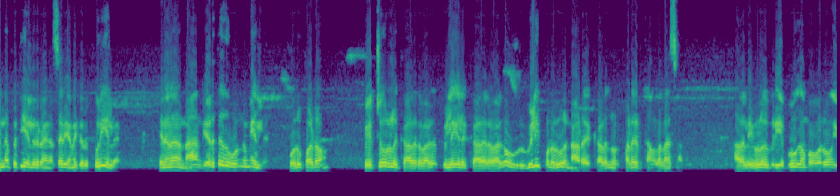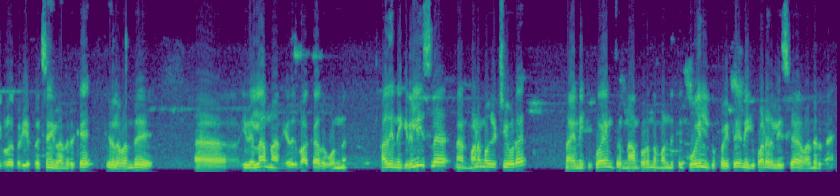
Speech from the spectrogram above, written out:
என்னை பத்தி எழுதுறாங்க. சார் எனக்கு அது புரியல. என்னன்னா நான் எடுத்தது ஒண்ணுமே இல்லை. ஒரு படம் பெற்றோர்களுக்கு ஆதரவாக பிள்ளைகளுக்கு ஆதரவாக ஒரு விழிப்புணர்வு நாடக காதல்னு ஒரு படம் எடுத்தாங்க அவ்வளவுதான் சார். அதுல இவ்வளவு பெரிய பூகம்பம் வரும் இவ்வளவு பெரிய பிரச்சனைகள் வந்திருக்கு. இதுல வந்து இதெல்லாம் நான் எதிர்பார்க்காத ஒண்ணு. அது இன்னைக்கு ரிலீஸ்ல நான் மன மகிழ்ச்சியோட நான் இன்னைக்கு கோயம்புத்தூர் நான் பிறந்த மண்ணுக்கு கோயிலுக்கு போயிட்டு இன்னைக்கு படம் ரிலீஸ்க்காக வந்திருந்தேன்.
